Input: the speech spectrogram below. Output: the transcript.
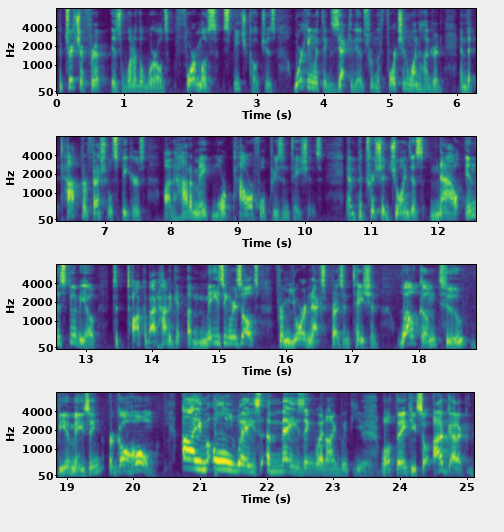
Patricia Fripp is one of the world's foremost speech coaches, working with executives from the Fortune 100 and the top professional speakers on how to make more powerful presentations. And Patricia joins us now in the studio to talk about how to get amazing results from your next presentation. Welcome to Be Amazing or Go Home. I'm always amazing when I'm with you. Well, thank you. So I've got a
